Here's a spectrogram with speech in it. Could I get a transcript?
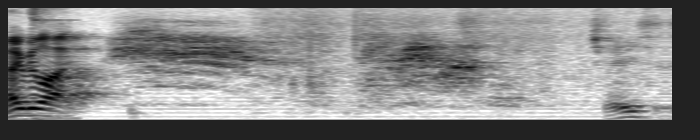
Maybe like... Jesus.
